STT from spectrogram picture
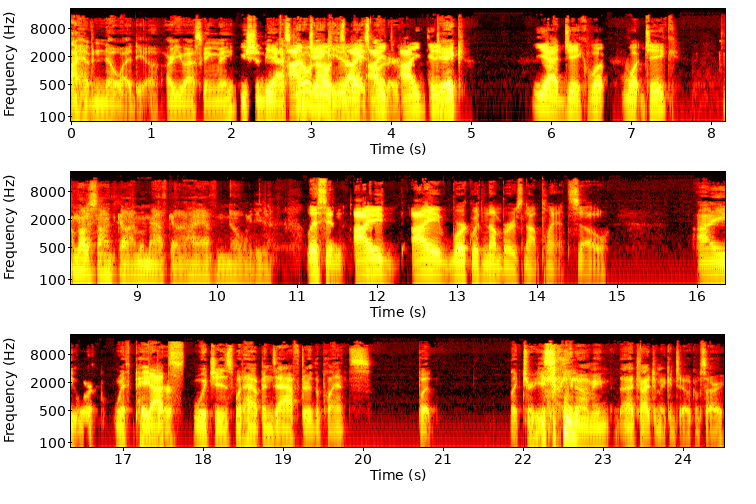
I have no idea. Are you asking me? You should be asking I don't Jake. know, He's dude. way I, I. I didn't. Jake, Yeah, Jake. What what Jake? I'm not a science guy. I'm a math guy. I have no idea. Listen, I I work with numbers, not plants. So I work with paper, That's- which is what happens after the plants, but like trees. you know what I mean? I tried to make a joke. I'm sorry.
